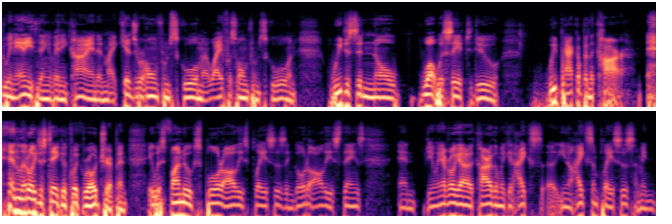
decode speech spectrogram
doing anything of any kind. And my kids were home from school, my wife was home from school, and we just didn't know what was safe to do. We'd pack up in the car and literally just take a quick road trip. And it was fun to explore all these places and go to all these things. And you know, we never really got out of the car. Then we could hike, uh, you know, hike some places. I mean,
